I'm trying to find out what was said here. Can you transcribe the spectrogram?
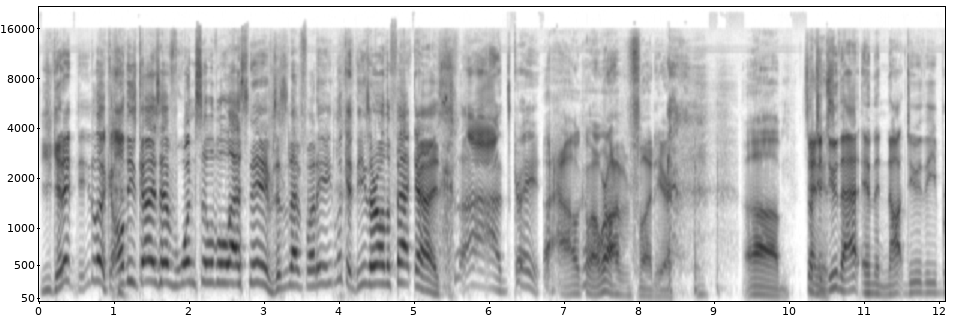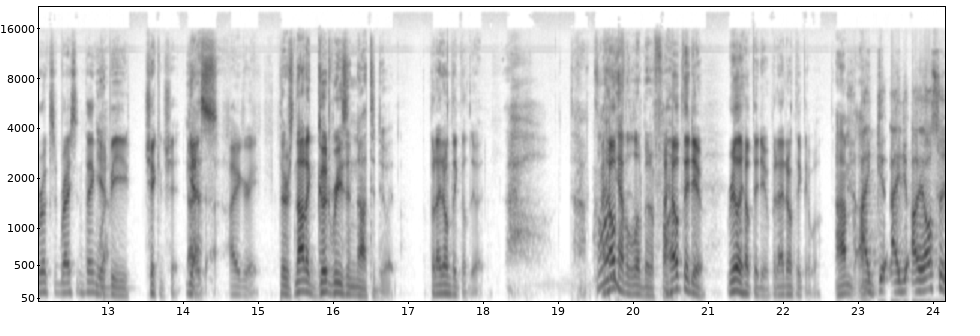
You get it? Look, all these guys have one syllable last names. Isn't that funny? Look at these are all the fat guys. Ah, it's great. oh come on, we're all having fun here. um, So anyways, to do that and then not do the Brooks and Bryson thing Yeah. would be chicken shit. Yes. I, agree, there's not a good reason not to do it. but I don't think they'll do it. Let me hope- have a little bit of fun. I hope they do. Really hope they do, but I don't think they will. I'm, I I'm do. I, I also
